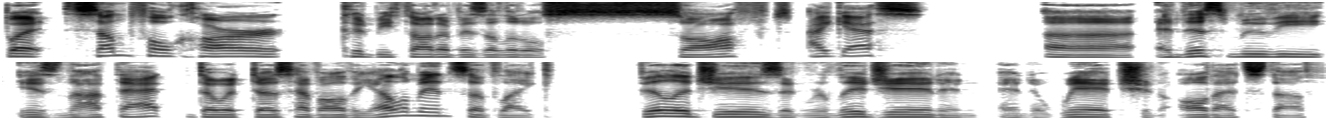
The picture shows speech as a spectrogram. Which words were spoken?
But some folk horror could be thought of as a little soft, I guess uh and this movie is not that though it does have all the elements of like villages and religion and and a witch and all that stuff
